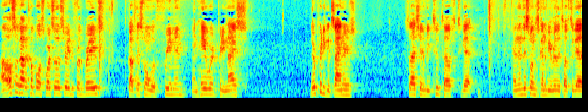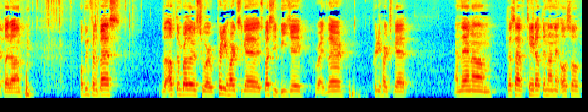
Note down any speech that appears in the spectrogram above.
I also got a couple of Sports Illustrated for the Braves. Got this one with Freeman and Heyward, pretty nice. They're pretty good signers, so that shouldn't be too tough to get. And then this one's going to be really tough to get, but um, hoping for the best. the Upton brothers, who are pretty hard to get, especially BJ right there, pretty hard to get. And then um, does have Kate Upton on it also,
